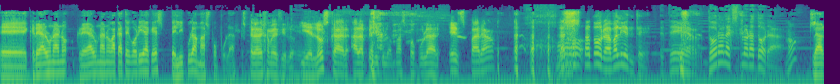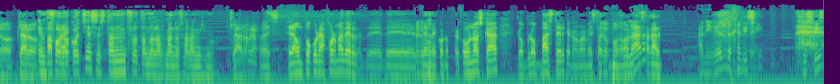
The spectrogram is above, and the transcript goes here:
eh, crear, una no- crear una nueva categoría que es película más popular. Espera, déjame decirlo. Y el Oscar a la película más popular es para La Tostadora Valiente. De Dora la Exploradora, ¿no? Claro, claro. En. Forocoches están frotando las manos ahora mismo. Claro, Claro. entonces era un poco una forma de, de, de- Pero de po- reconocer con un Oscar los blockbusters que normalmente, están- normalmente popular, están al- A nivel de gente. Sí, sí. Sí, sí. Sí,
